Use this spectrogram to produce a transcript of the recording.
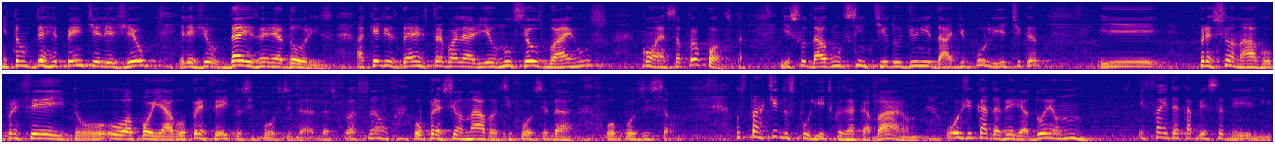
Então, de repente, elegeu, elegeu 10 vereadores. Aqueles 10 trabalhariam nos seus bairros com essa proposta. Isso dava um sentido de unidade política e pressionava o prefeito, ou, ou apoiava o prefeito se fosse da, da situação, ou pressionava se fosse da oposição. Os partidos políticos acabaram, hoje cada vereador é um e faz da cabeça dele.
